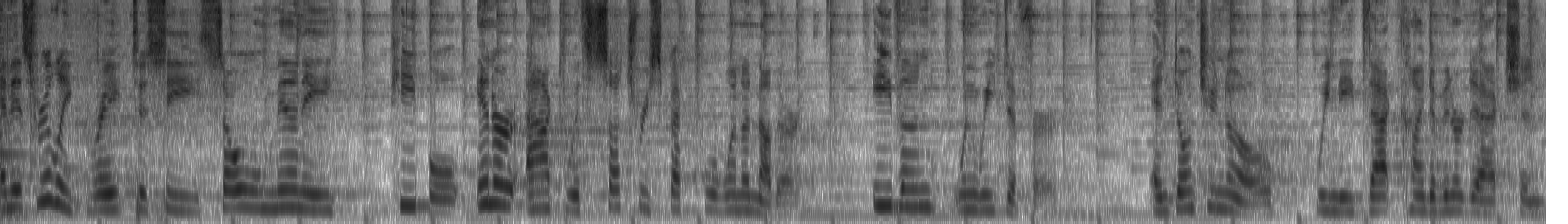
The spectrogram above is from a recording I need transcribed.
And it's really great to see so many people interact with such respect for one another, even when we differ. And don't you know, we need that kind of interaction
